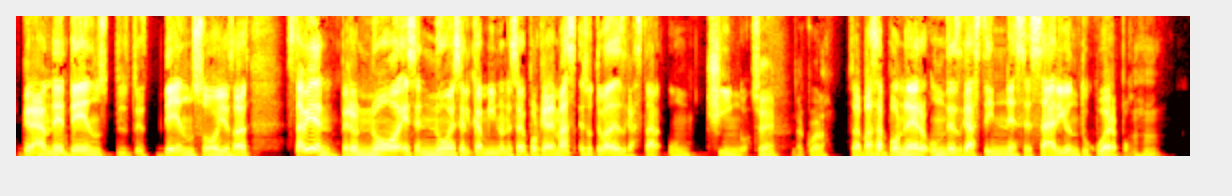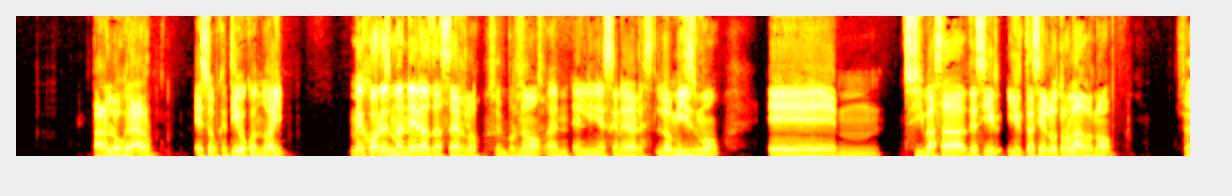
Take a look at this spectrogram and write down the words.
grande, denso, denso, ya sabes. Está bien, pero no, ese no es el camino necesario, porque además eso te va a desgastar un chingo. Sí, de acuerdo. O sea, vas a poner un desgaste innecesario en tu cuerpo para lograr ese objetivo cuando hay mejores maneras de hacerlo. 100%. ¿no? En, en líneas generales. Lo mismo eh, si vas a decir irte hacia el otro lado, ¿no? Sí.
